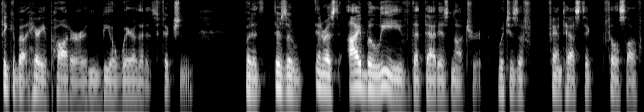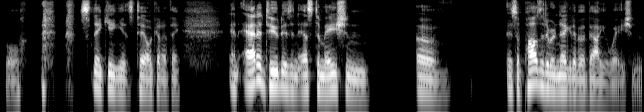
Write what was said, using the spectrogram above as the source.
think about Harry Potter and be aware that it's fiction, but there's a interest. I believe that that is not true, which is a f- fantastic philosophical snaking its tail kind of thing. And attitude is an estimation of it's a positive or negative evaluation.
